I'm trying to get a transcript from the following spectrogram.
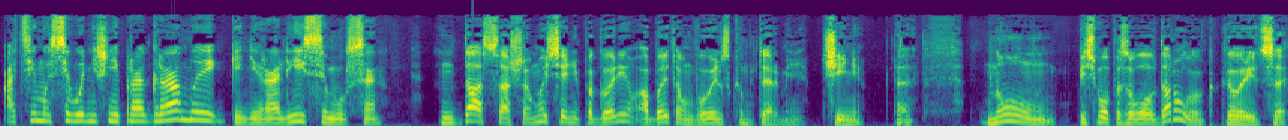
А тема сегодняшней программы – генералиссимусы. Да, Саша, мы сегодня поговорим об этом воинском термине, чине. Да. Ну, письмо позвало в дорогу, как говорится.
